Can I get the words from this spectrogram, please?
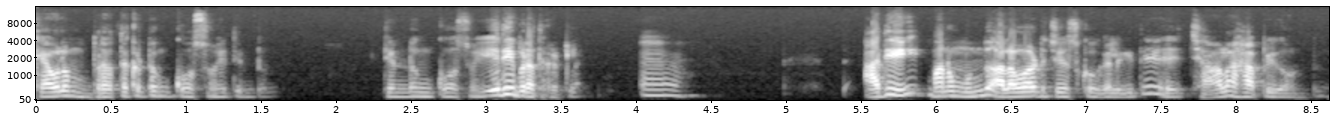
కేవలం బ్రతకటం కోసమే తింటుంది తినడం కోసం ఏది బ్రతకట్లే. అది మనం ముందు అలవాటు చేసుకోగలిగితే చాలా హ్యాపీగా ఉంటుంది.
